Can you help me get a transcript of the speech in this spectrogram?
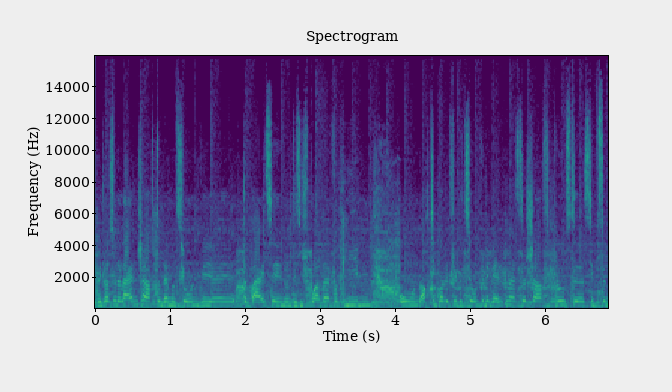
mit was für einer Leidenschaft und Emotion wir dabei sind und diesen Sport einfach lieben. Und auch die Qualifikation für die Weltmeisterschaft plus der 17.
